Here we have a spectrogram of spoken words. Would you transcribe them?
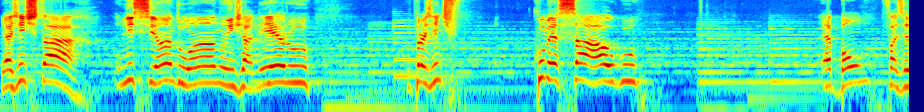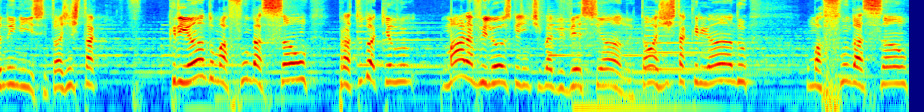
E a gente está iniciando o ano em janeiro. E para a gente começar algo, é bom fazer no início. Então a gente está criando uma fundação para tudo aquilo maravilhoso que a gente vai viver esse ano. Então a gente está criando uma fundação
